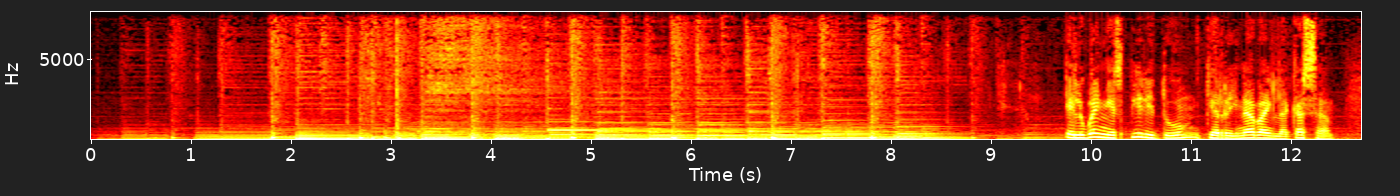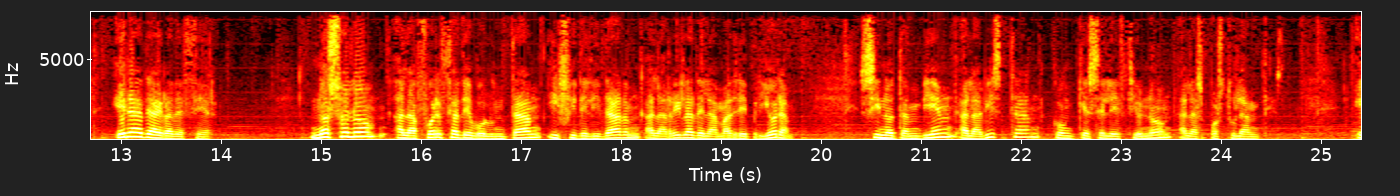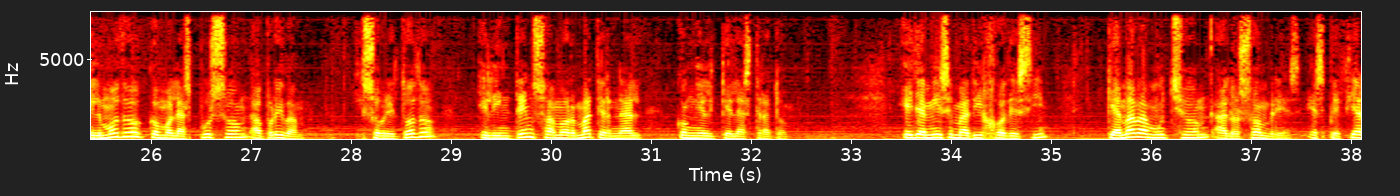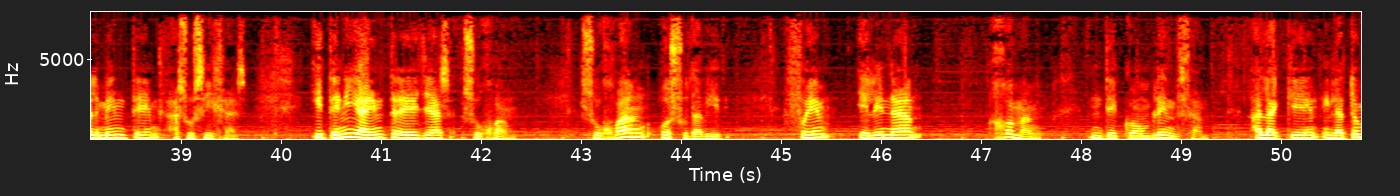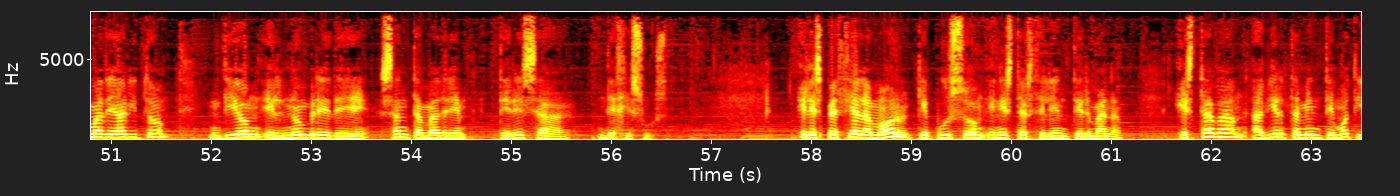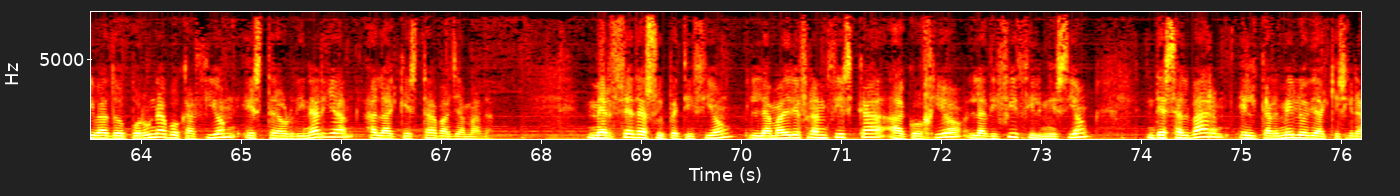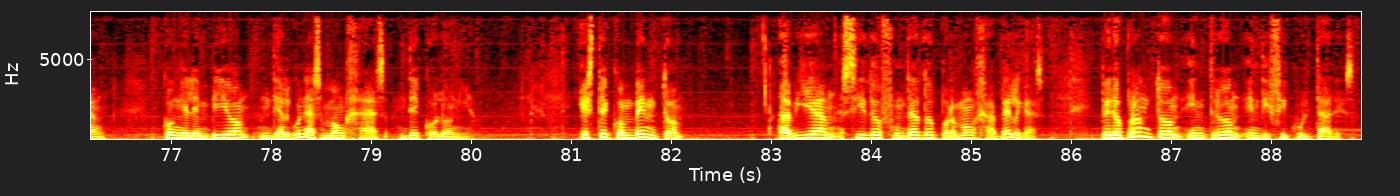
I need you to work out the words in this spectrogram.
El buen espíritu que reinaba en la casa era de agradecer, no sólo a la fuerza de voluntad y fidelidad a la regla de la madre priora, sino también a la vista con que seleccionó a las postulantes, el modo como las puso a prueba y sobre todo el intenso amor maternal con el que las trató. Ella misma dijo de sí que amaba mucho a los hombres, especialmente a sus hijas, y tenía entre ellas su Juan, su Juan o su David. Fue Elena Homan de Comblenza, a la que en la toma de hábito dio el nombre de Santa Madre Teresa de Jesús. El especial amor que puso en esta excelente hermana estaba abiertamente motivado por una vocación extraordinaria a la que estaba llamada. Merced a su petición, la Madre Francisca acogió la difícil misión de salvar el Carmelo de Aquisgrán con el envío de algunas monjas de Colonia. Este convento había sido fundado por monjas belgas, pero pronto entró en dificultades.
